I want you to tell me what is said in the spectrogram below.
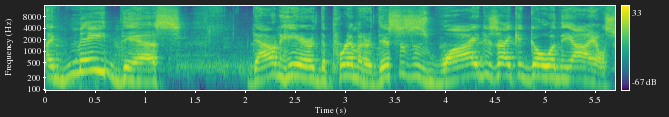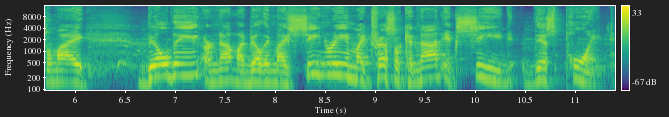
I made this down here, the perimeter. This is as wide as I could go in the aisle. So my building, or not my building, my scenery and my trestle cannot exceed this point.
